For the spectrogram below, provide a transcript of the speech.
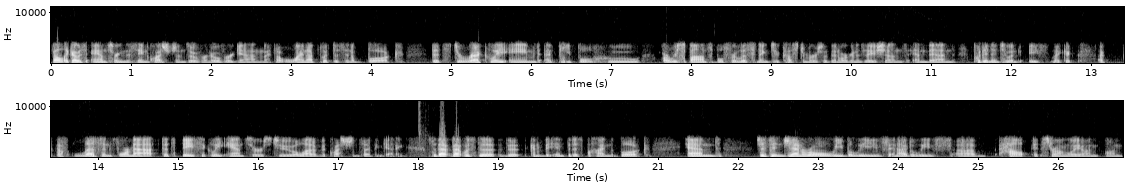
felt like I was answering the same questions over and over again. I thought, well, why not put this in a book that's directly aimed at people who are responsible for listening to customers within organizations, and then put it into an, a like a, a a lesson format that's basically answers to a lot of the questions I've been getting. So that that was the the kind of the impetus behind the book, and just in general, we believe, and I believe um, how strongly on on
